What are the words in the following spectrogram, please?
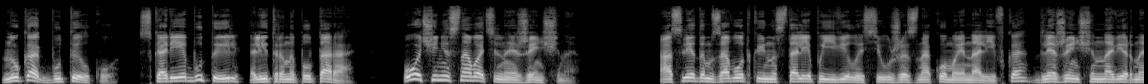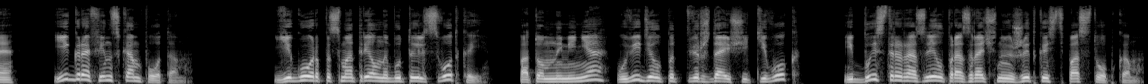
Ну как бутылку? Скорее бутыль, литра на полтора. Очень основательная женщина. а следом за водкой на столе появилась и уже знакомая наливка, для женщин, наверное, и графин с компотом. Егор посмотрел на бутыль с водкой, потом на меня, увидел подтверждающий кивок и быстро разлил прозрачную жидкость по стопкам.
